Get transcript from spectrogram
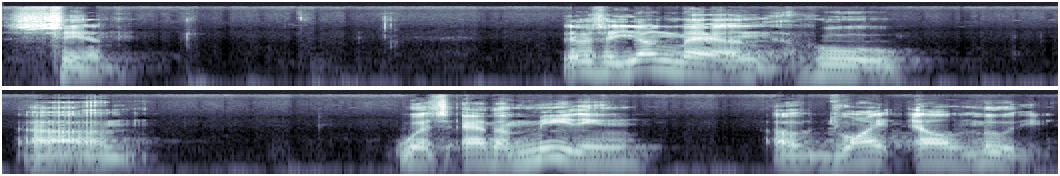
sin. There was a young man who um, was at a meeting of Dwight L. Moody.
